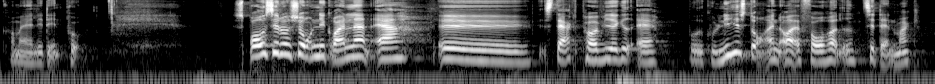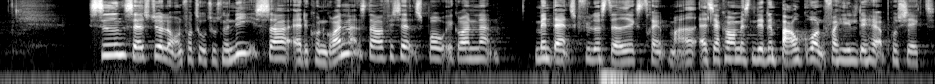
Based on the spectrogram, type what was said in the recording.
kommer jeg lidt ind på. Sprogsituationen i Grønland er øh, stærkt påvirket af både kolonihistorien og af forholdet til Danmark. Siden selvstyreloven fra 2009, så er det kun grønlandsk, der er officielt sprog i Grønland, men dansk fylder stadig ekstremt meget. Altså jeg kommer med sådan lidt en baggrund for hele det her projekt,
